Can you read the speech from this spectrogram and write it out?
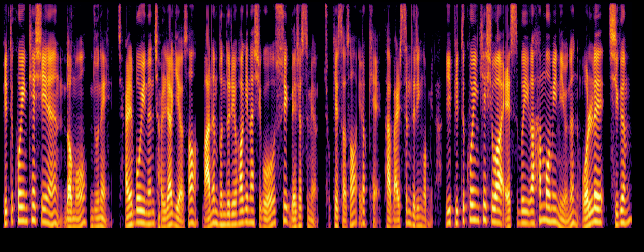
비트코인 캐시는 너무 눈에 잘 보이는 전략이어서 많은 분들이 확인하시고 수익 내셨으면 좋겠어서 이렇게 다 말씀드린 겁니다. 이 비트코인 캐시와 SV가 한 몸인 이유는 원래 지금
